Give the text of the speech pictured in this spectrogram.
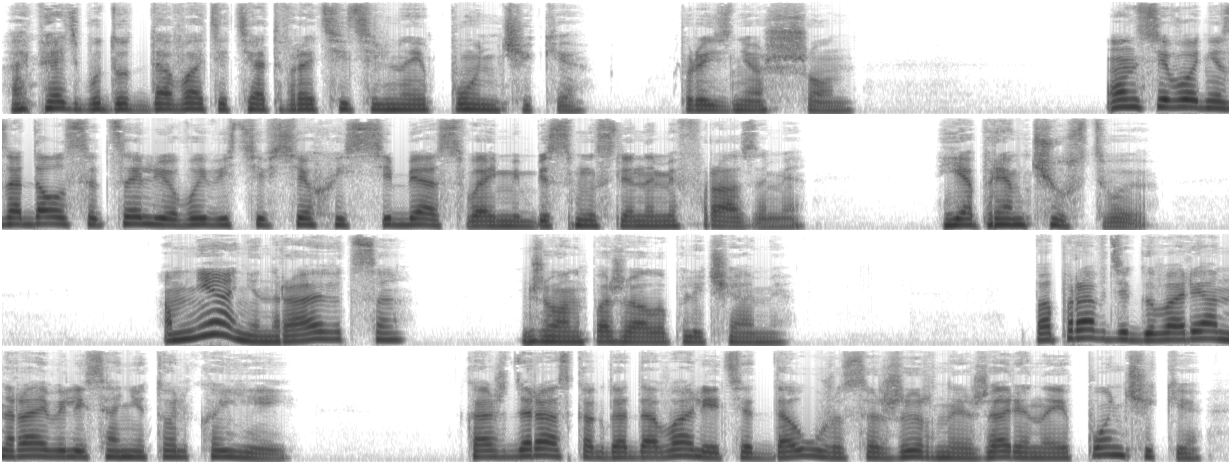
«Опять будут давать эти отвратительные пончики», — произнес Шон. Он сегодня задался целью вывести всех из себя своими бессмысленными фразами. «Я прям чувствую». «А мне они нравятся», — Джоан пожала плечами. По правде говоря, нравились они только ей. Каждый раз, когда давали эти до ужаса жирные жареные пончики —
